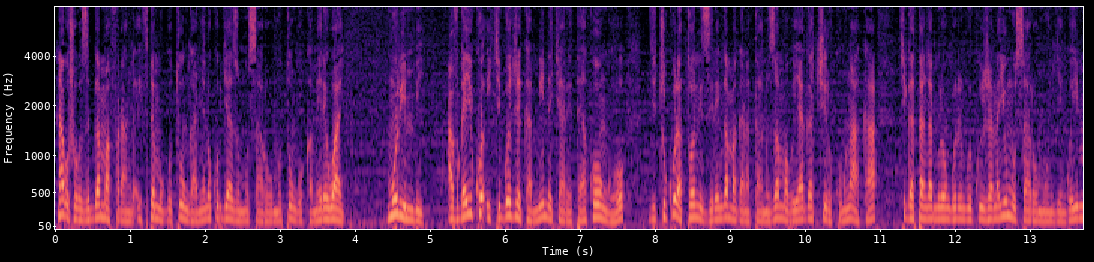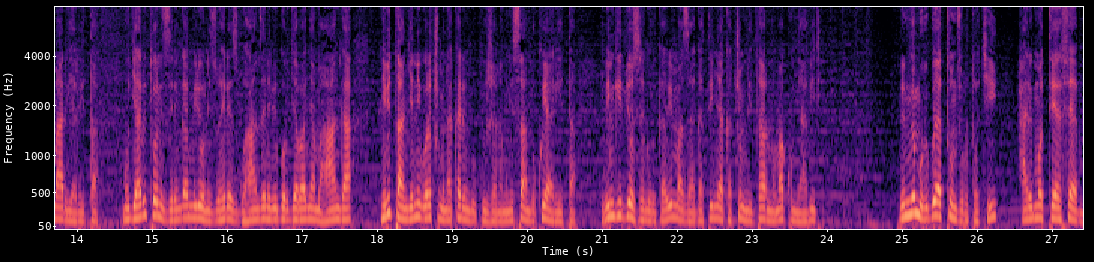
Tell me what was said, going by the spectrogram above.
nta bushobozi bw'amafaranga ifite mu gutunganya no kubyaza umusaruro umutungo kamere wayo. Murimbi avuga yuko ikigo jekamine cya leta ya kongo gicukura toni zirenga magana atanu z'amabuye y'agaciro ku mwaka kigatanga mirongo irindwi ku ijana y'umusaruro mu ngengo y'imari ya leta. Mu gihe hari toni zirenga miliyoni zoherezwa hanze n'ibigo by'abanyamahanga ntibitange nibura cumi na karindwi ku ijana mu isanduku ya leta. Ibi ngibi byose ngo bikaba bimaze hagati y'imyaka cumi n'itanu na makumyabiri. Bimwe mu bigo yatunze urutoki harimo tfm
